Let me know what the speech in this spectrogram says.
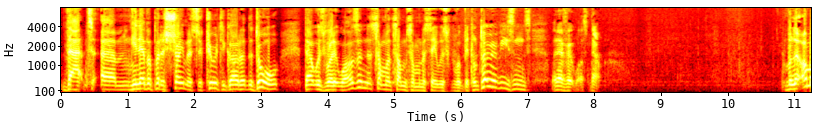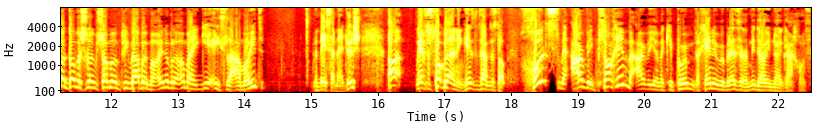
that um, he never put a shomer security guard at the door. That was what it was, and someone, some, someone to say it was for Bittul Torah reasons, whatever it was. Now, ולעומא דובה שלו עם שומר מפי רבי מהאוילם ולעומא הגיע עיס לעמוד HaMedrash. Ah, we have to stop learning. Here's the time to stop. Chutz me'arvei psochim ve'arvei yom noigachov.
